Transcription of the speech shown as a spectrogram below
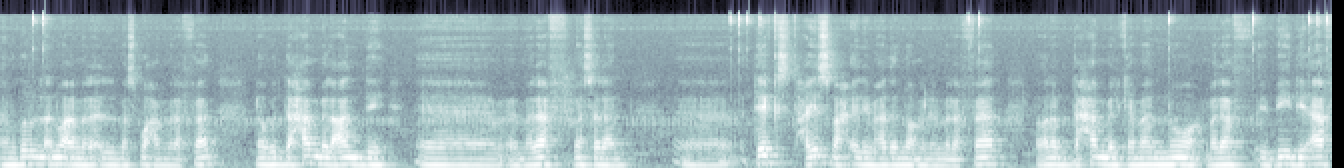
يعني من ضمن الأنواع المسموحة من الملفات لو بدي أحمل عندي آه، ملف مثلا text حيسمح لي بهذا النوع من الملفات. لو أنا بدي أحمل كمان نوع ملف PDF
